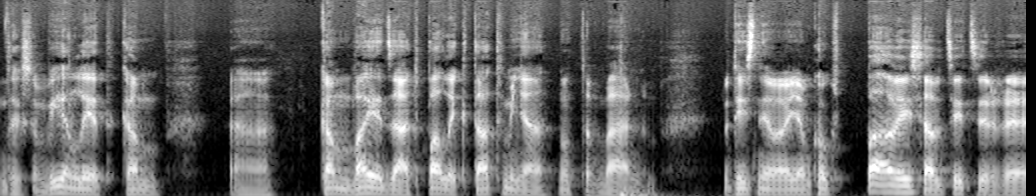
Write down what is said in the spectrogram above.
teiksim, viena lieta, kam, uh, kam vajadzētu palikt atmiņā nu, tam bērnam. Bet īstenībā viņam kaut kas pavisam cits ir uh,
